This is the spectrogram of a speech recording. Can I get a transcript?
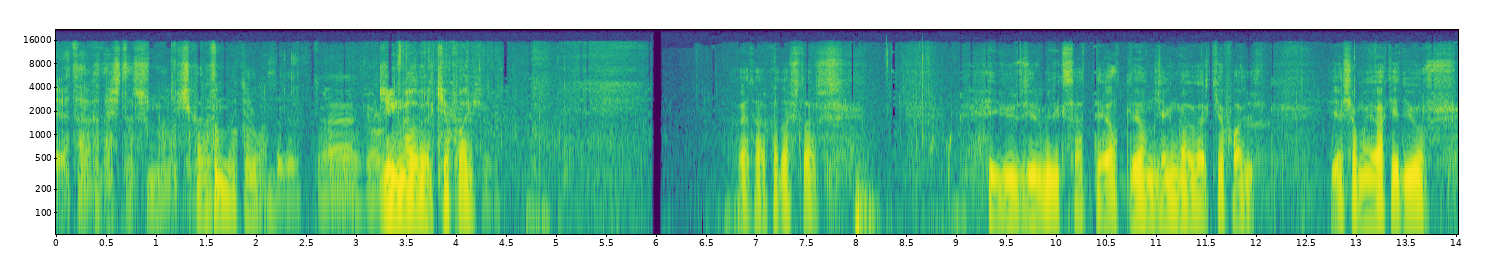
Evet arkadaşlar şunları bir çıkaralım bakalım. Cengaver kefal. Evet arkadaşlar. 120'lik sahteye atlayan cengaver kefal yaşamayı hak ediyor.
